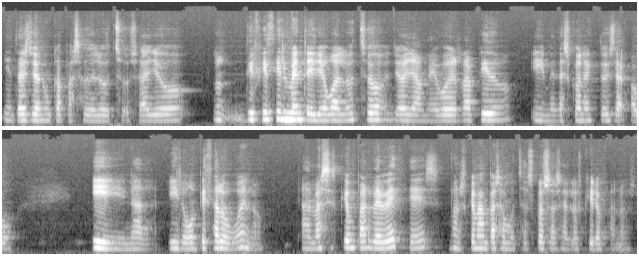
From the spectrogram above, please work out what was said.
y entonces yo nunca paso del 8, o sea, yo difícilmente llego al 8, yo ya me voy rápido y me desconecto y se acabó. Y nada, y luego empieza lo bueno. Además es que un par de veces, bueno, es que me han pasado muchas cosas en los quirófanos,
